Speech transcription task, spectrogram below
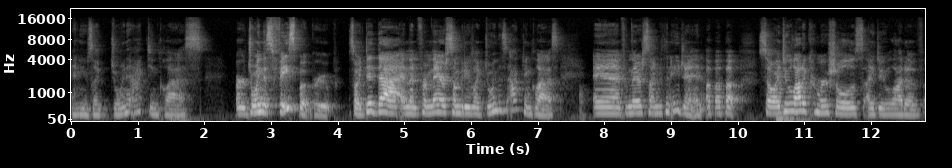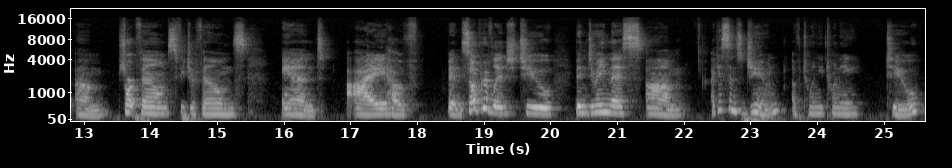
And he was like, join an acting class or join this Facebook group. So I did that. And then from there, somebody was like, join this acting class. And from there, signed with an agent and up, up, up. So I do a lot of commercials. I do a lot of um, short films, feature films. And I have been so privileged to been doing this, um, I guess, since June of 2022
